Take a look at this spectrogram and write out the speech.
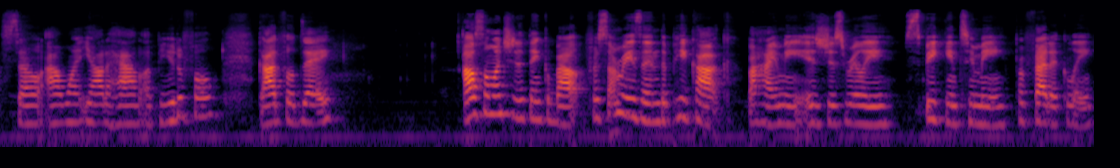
So I want y'all to have a beautiful, Godful day. I also want you to think about, for some reason, the peacock behind me is just really speaking to me prophetically.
